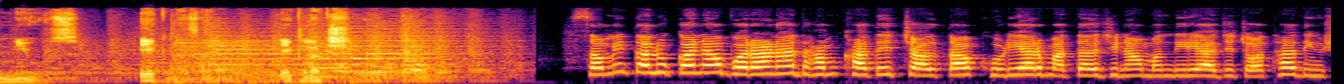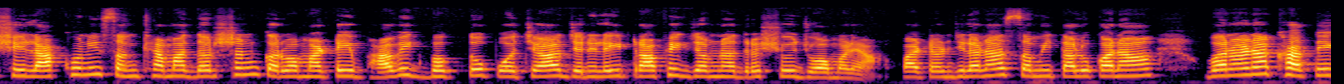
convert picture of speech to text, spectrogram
ન્યૂઝ. એક નજર, એક લક્ષ્ય. સમી તાલુકાના વરાણા ધામ ખાતે ચાલતા ખોડિયાર માતાજીના મંદિરે આજે ચોથા દિવસે લાખોની સંખ્યામાં દર્શન કરવા માટે ભાવિક ભક્તો પહોંચ્યા, જેને લઈ ટ્રાફિક જામના દ્રશ્યો જોવા મળ્યા. પાટણ જિલ્લાના સમી તાલુકાના વરાણા ખાતે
